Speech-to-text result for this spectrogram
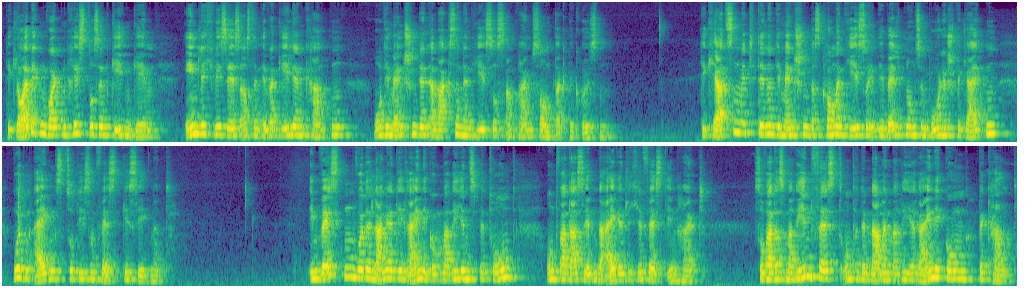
Die Gläubigen wollten Christus entgegengehen, ähnlich wie sie es aus den Evangelien kannten, wo die Menschen den erwachsenen Jesus am Palmsonntag begrüßen. Die Kerzen, mit denen die Menschen das Kommen Jesu in die Welt nun symbolisch begleiten, wurden eigens zu diesem Fest gesegnet. Im Westen wurde lange die Reinigung Mariens betont und war das eben der eigentliche Festinhalt. So war das Marienfest unter dem Namen Maria Reinigung bekannt.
